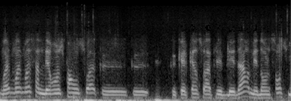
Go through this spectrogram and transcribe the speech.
moi, moi, moi, ça me dérange pas en soi que, que, que quelqu'un soit appelé blédard, mais dans le sens où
